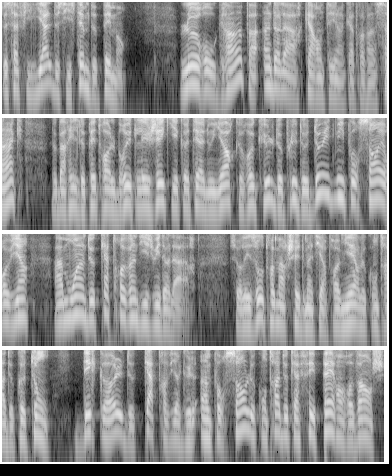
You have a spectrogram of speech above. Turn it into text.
de sa filiale de système de paiement. L'euro grimpe à 1,4185. Le baril de pétrole brut léger qui est coté à New York recule de plus de 2,5% et revient à moins de 98 dollars. Sur les autres marchés de matières premières, le contrat de coton décolle de 4,1%. Le contrat de café perd en revanche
